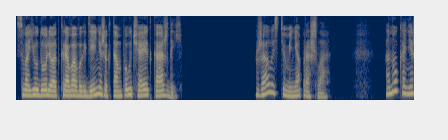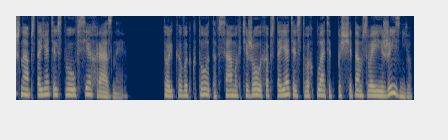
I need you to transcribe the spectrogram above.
Свою долю от кровавых денежек там получает каждый. Жалость у меня прошла. Оно, конечно, обстоятельства у всех разные. Только вот кто-то в самых тяжелых обстоятельствах платит по счетам своей жизнью,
